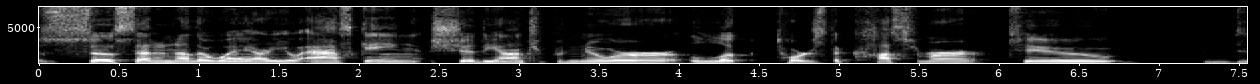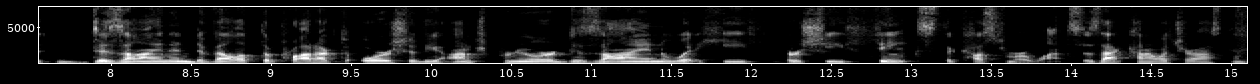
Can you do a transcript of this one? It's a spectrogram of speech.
so said another way, are you asking should the entrepreneur look towards the customer to d- design and develop the product, or should the entrepreneur design what he or she thinks the customer wants? Is that kind of what you're asking?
